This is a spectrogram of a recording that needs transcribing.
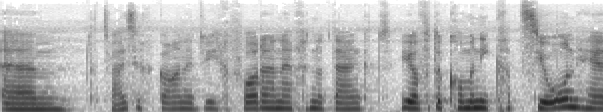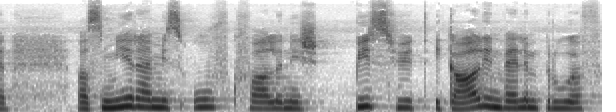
ähm, das weiß ich gar nicht, wie ich vorher noch gedacht ja, von der Kommunikation her, was mir aufgefallen ist, bis heute, egal in welchem Beruf,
